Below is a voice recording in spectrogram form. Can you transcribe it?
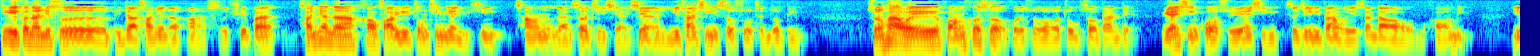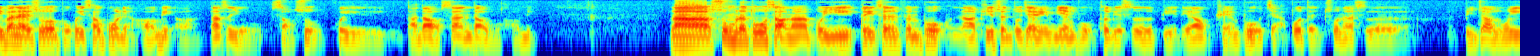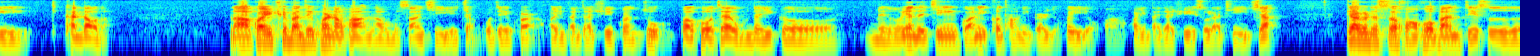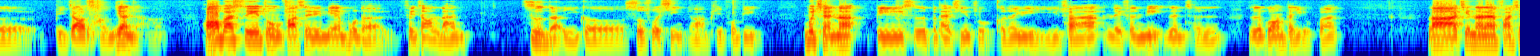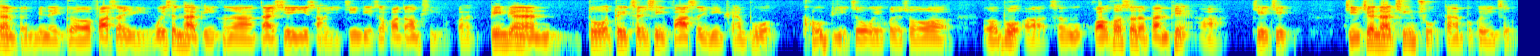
第一个呢，就是比较常见的啊，是雀斑，常见呢好发于中青年女性，常染色体显现遗传性色素沉着病，损坏为黄褐色或者说棕色斑点，圆形或随圆形，直径一般为三到五毫米，一般来说不会超过两毫米啊，但是有少数会达到三到五毫米。那数目的多少呢？不一，对称分布，那皮损多见于面部，特别是鼻梁、颧部、颊部等处呢是。比较容易看到的。那关于雀斑这块的话，那我们上一期也讲过这一块，欢迎大家去关注，包括在我们的一个美容院的经营管理课堂里边也会有啊，欢迎大家去收来听一下。第二个呢是黄褐斑，这是比较常见的啊。黄褐斑是一种发生于面部的非常难治的一个色素性啊皮肤病，目前呢病因是不太清楚，可能与遗传、内分泌、妊娠、日光等有关。那近年来发现本病的一个发生与微生态平衡啊、代谢异常以及劣质化妆品有关，病变多对称性发生于全部口鼻周围或者说额部啊呈黄褐色的斑片啊，界界仅见呢清楚但不规则。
